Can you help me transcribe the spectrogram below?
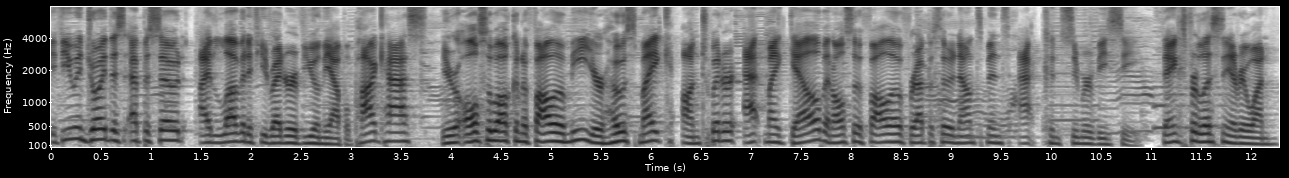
If you enjoyed this episode, I'd love it if you'd write a review on the Apple Podcasts. You're also welcome to follow me, your host, Mike, on Twitter at Mike Gelb, and also follow for episode announcements at Consumer VC. Thanks for listening, everyone.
